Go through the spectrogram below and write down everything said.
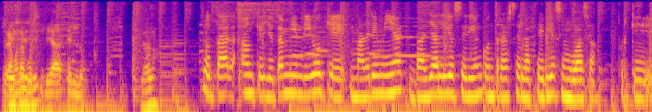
tenemos la posibilidad de hacerlo. Claro. Total, aunque yo también digo que, madre mía, vaya lío sería encontrarse en la feria sin WhatsApp, porque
